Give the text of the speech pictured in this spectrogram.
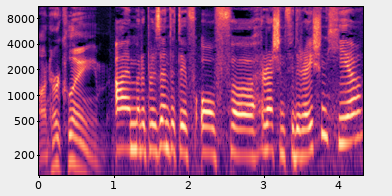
on her claim. I'm representing representative of uh, Russian Federation here.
